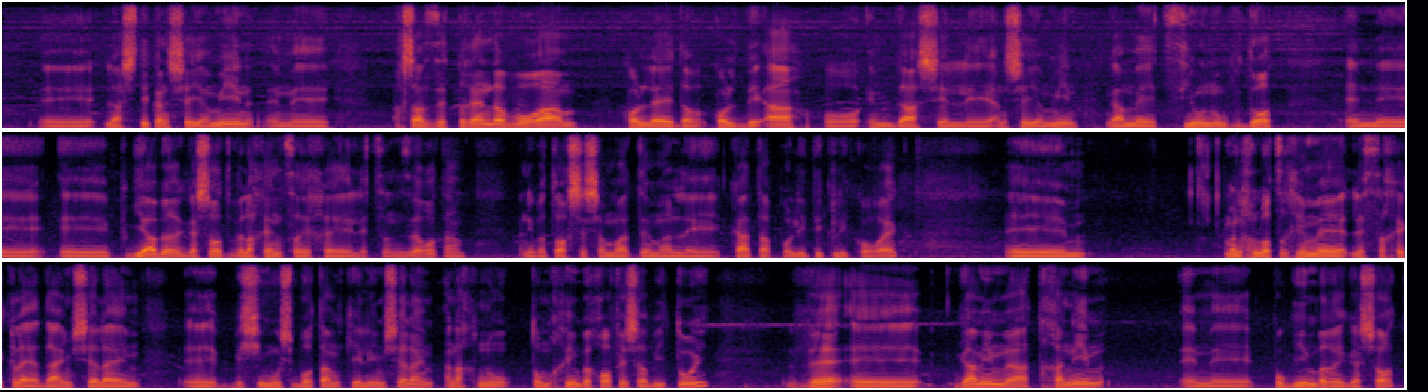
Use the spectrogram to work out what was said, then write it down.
להשתיק אנשי ימין, הם, עכשיו זה טרנד עבורם, כל, דבר, כל דעה או עמדה של אנשי ימין, גם ציון עובדות, הן פגיעה ברגשות ולכן צריך לצנזר אותן. אני בטוח ששמעתם על קאטה פוליטיקלי קורקט. ואנחנו לא צריכים לשחק לידיים שלהם בשימוש באותם כלים שלהם. אנחנו תומכים בחופש הביטוי, וגם אם התכנים הם פוגעים ברגשות.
